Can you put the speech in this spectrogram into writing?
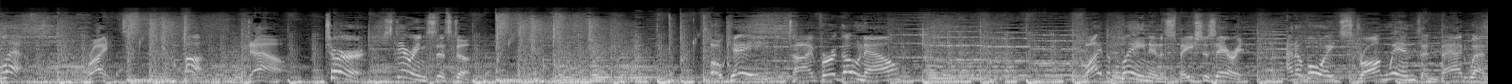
Left, right, up, down, turn, steering system. Okay, time for a go now. Fly the plane in a spacious area and avoid strong winds and bad weather.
